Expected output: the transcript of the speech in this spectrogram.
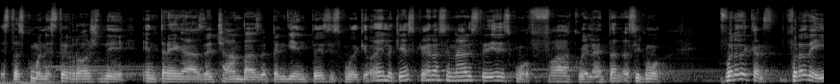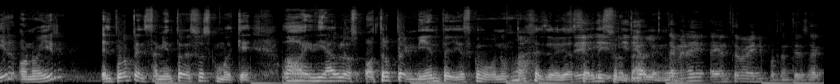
estás como en este rush de entregas, de chambas, de pendientes, y es como de que, ay, ¿le quieres caer a cenar este día? Y es como, fuck, güey, la así como, fuera de, fuera de ir o no ir, el puro pensamiento de eso es como de que, ay, diablos, otro pendiente, y es como, no mames, debería Sí, ser y- y disfrutable, digo, ¿no? También hay, hay un tema bien importante, o sea, eh,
